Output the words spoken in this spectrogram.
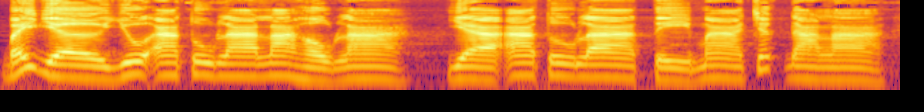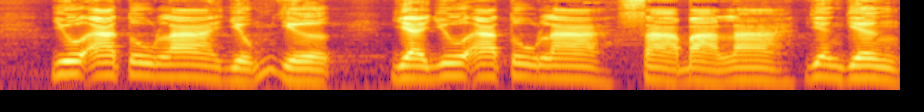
Bấy giờ vua Atula La Hầu La và Atula Tỳ Ma Chất Đa La, vua Atula Dũng Dược và vua Atula Xà Bà La, dân dân,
